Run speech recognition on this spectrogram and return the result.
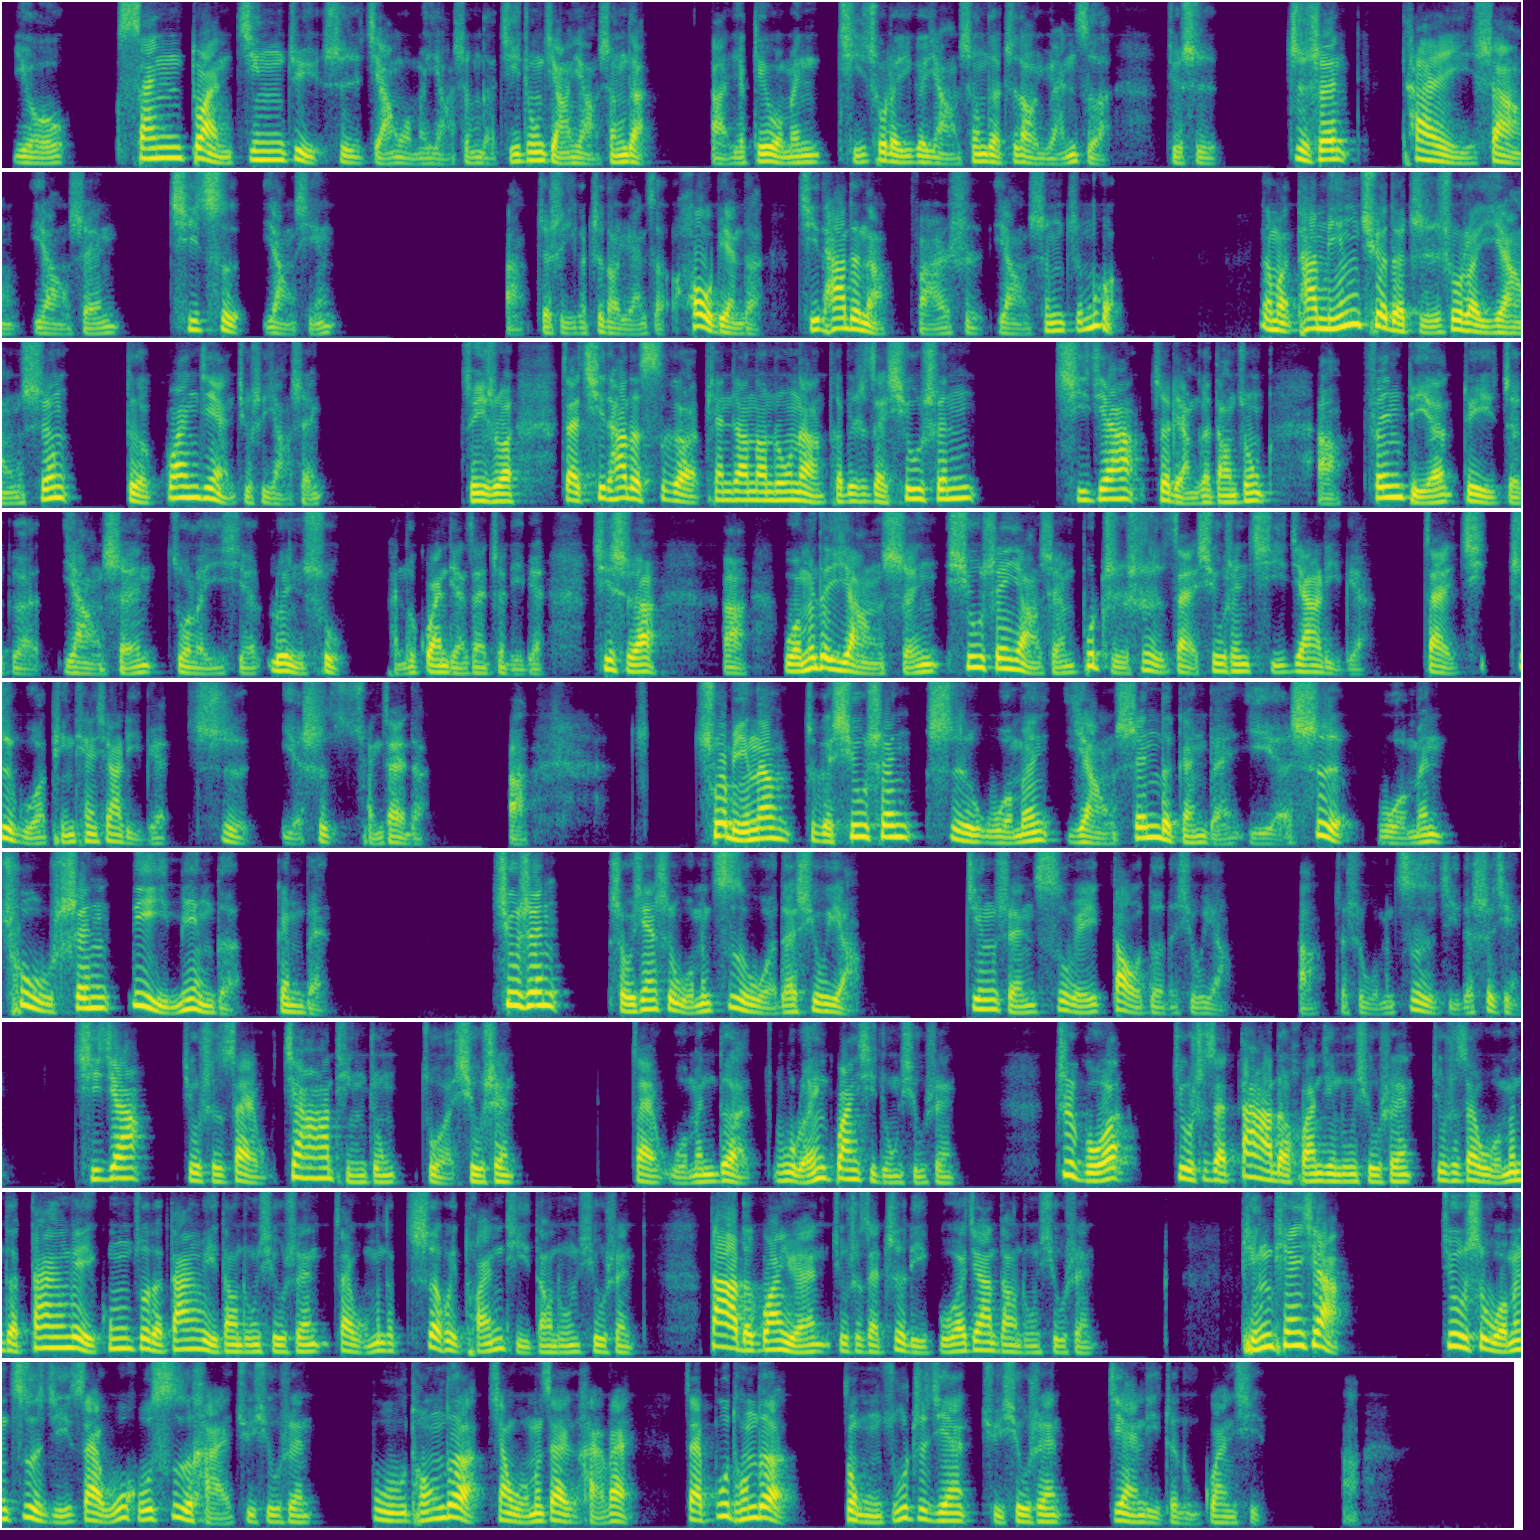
有。三段京剧是讲我们养生的，集中讲养生的啊，也给我们提出了一个养生的指导原则，就是治身太上养神，其次养形啊，这是一个指导原则。后边的其他的呢，反而是养生之末。那么他明确的指出了养生的关键就是养神，所以说在其他的四个篇章当中呢，特别是在修身。齐家这两个当中啊，分别对这个养神做了一些论述，很多观点在这里边。其实啊啊，我们的养神、修身养神，不只是在修身齐家里边，在治治国平天下里边是也是存在的啊。说明呢，这个修身是我们养生的根本，也是我们处身立命的根本。修身首先是我们自我的修养，精神、思维、道德的修养，啊，这是我们自己的事情。齐家就是在家庭中做修身，在我们的五伦关系中修身；治国就是在大的环境中修身，就是在我们的单位工作的单位当中修身，在我们的社会团体当中修身；大的官员就是在治理国家当中修身；平天下。就是我们自己在五湖四海去修身，不同的像我们在海外，在不同的种族之间去修身，建立这种关系，啊，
